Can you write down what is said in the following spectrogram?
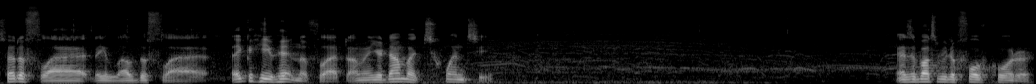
To the flat. They love the flat. They could keep hitting the flat. Though. I mean, you're down by 20. And it's about to be the fourth quarter.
